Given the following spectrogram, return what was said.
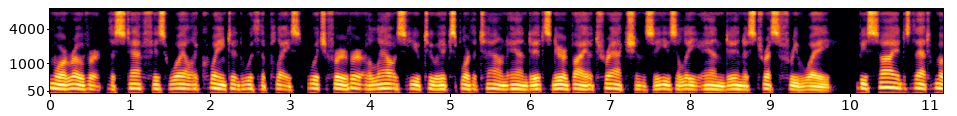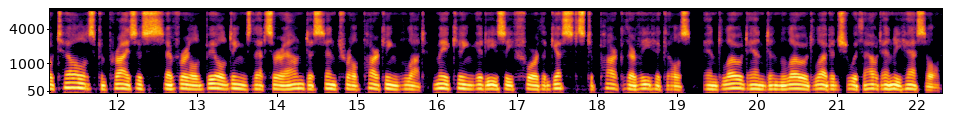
Moreover, the staff is well acquainted with the place, which further allows you to explore the town and its nearby attractions easily and in a stress free way. Besides that, motels comprises several buildings that surround a central parking lot, making it easy for the guests to park their vehicles and load and unload luggage without any hassle.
